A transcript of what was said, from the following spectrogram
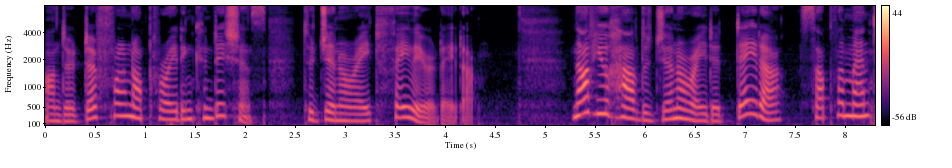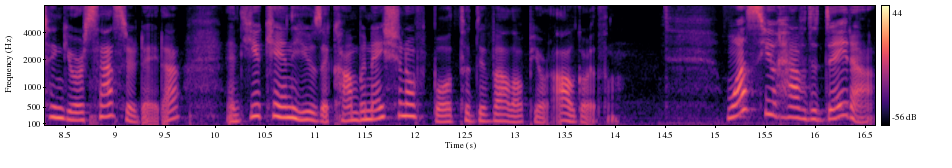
under different operating conditions to generate failure data. Now you have the generated data supplementing your sensor data, and you can use a combination of both to develop your algorithm. Once you have the data,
